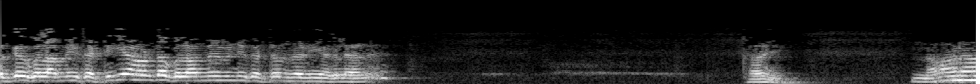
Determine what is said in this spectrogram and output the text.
ਅੱਗੇ ਗੁਲਾਮੀ ਕੱਟੀ ਹੈ ਹੁਣ ਤਾਂ ਗੁਲਾਮੀ ਵੀ ਨਹੀਂ ਕੱਟਣ ਦੇਣੀ ਅਗਲਿਆਂ ਨੇ। ਹਾਂਜੀ ਨਾਣਾ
